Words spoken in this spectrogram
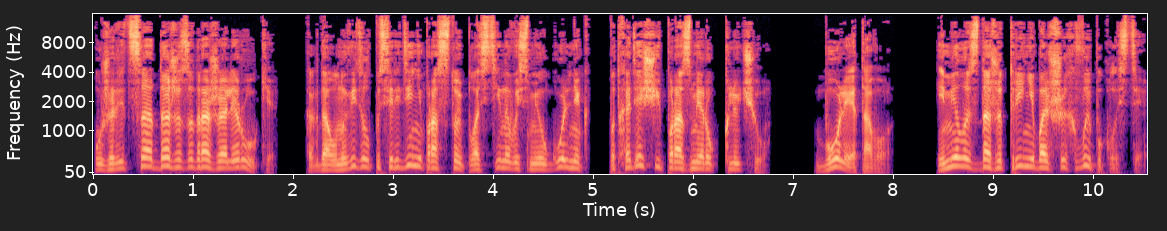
У жреца даже задрожали руки, когда он увидел посередине простой пластины восьмиугольник, подходящий по размеру к ключу. Более того, имелось даже три небольших выпуклости,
